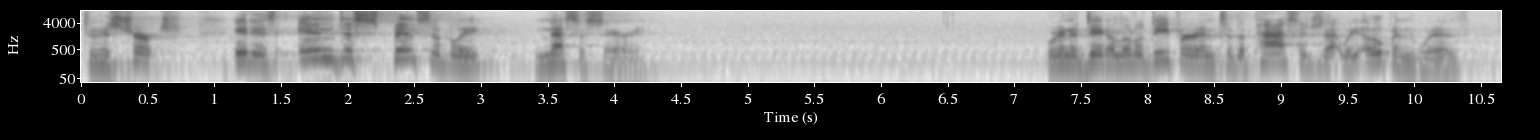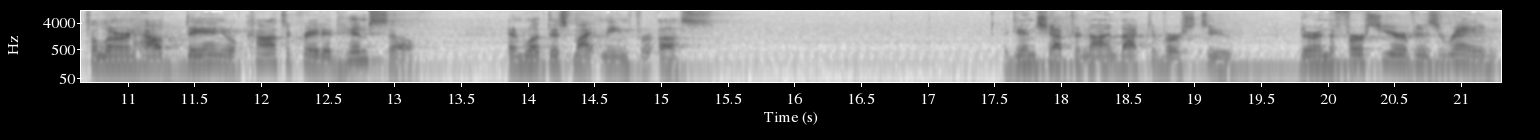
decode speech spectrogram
to his church. It is indispensably necessary. We're going to dig a little deeper into the passage that we opened with to learn how Daniel consecrated himself and what this might mean for us. Again, chapter 9, back to verse 2. During the first year of his reign,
